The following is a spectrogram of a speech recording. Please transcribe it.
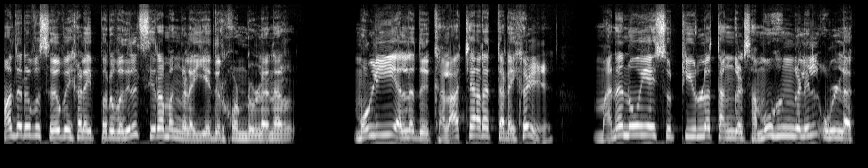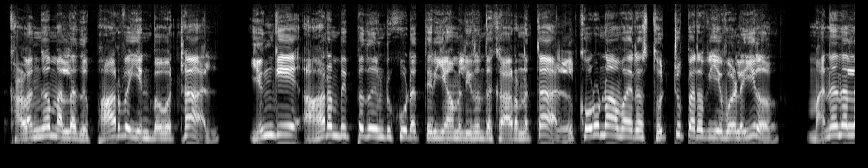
ஆதரவு சேவைகளை பெறுவதில் சிரமங்களை எதிர்கொண்டுள்ளனர் மொழி அல்லது கலாச்சார தடைகள் மனநோயை சுற்றியுள்ள தங்கள் சமூகங்களில் உள்ள களங்கம் அல்லது பார்வை என்பவற்றால் எங்கே ஆரம்பிப்பது என்று கூட தெரியாமல் இருந்த காரணத்தால் கொரோனா வைரஸ் தொற்று பரவிய வேளையில் மனநல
